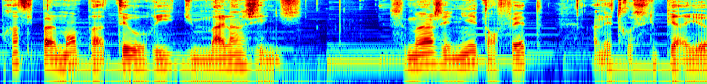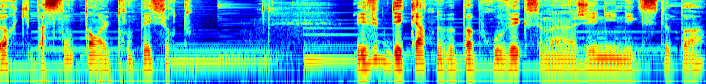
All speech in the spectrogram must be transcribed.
Principalement par théorie du malin génie. Ce malin génie est en fait un être supérieur qui passe son temps à le tromper sur tout. Mais vu que Descartes ne peut pas prouver que ce malin génie n'existe pas,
